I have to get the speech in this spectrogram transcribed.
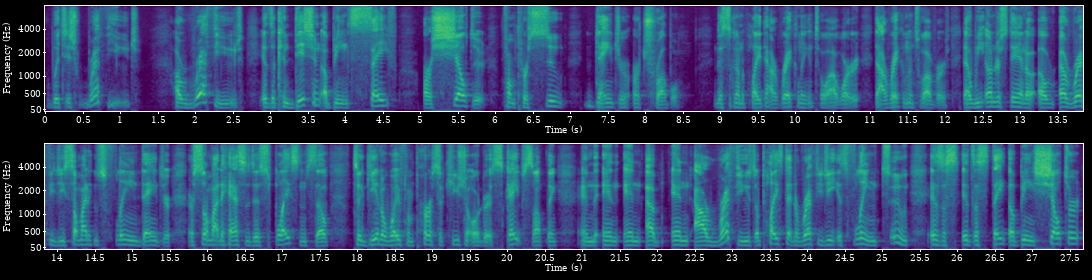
which is refuge. A refuge is a condition of being safe or sheltered from pursuit, danger, or trouble. This is going to play directly into our word, directly into our verse. That we understand a, a, a, refugee, somebody who's fleeing danger, or somebody has to displace himself to get away from persecution or to escape something. And and and uh, and our refuge, a place that the refugee is fleeing to, is a is a state of being sheltered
